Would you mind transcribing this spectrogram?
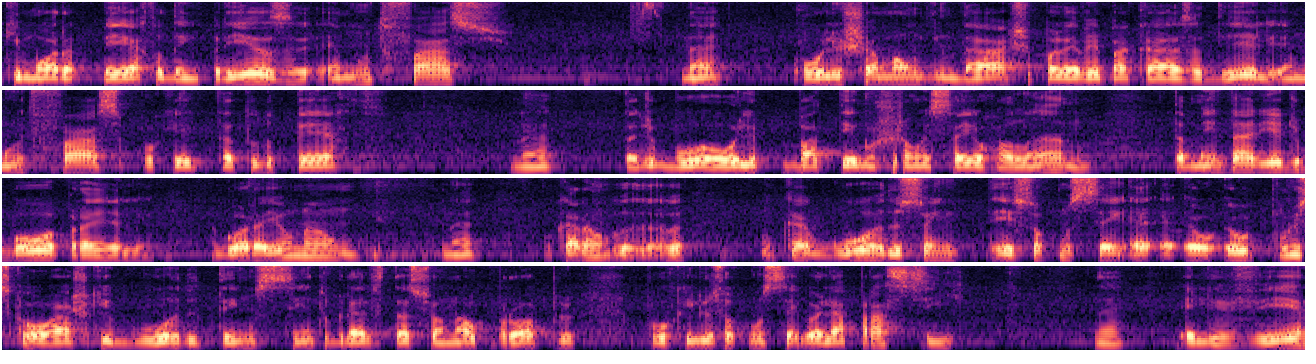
que mora perto da empresa, é muito fácil, né? Ou ele chamar um guindaste para levar para casa dele, é muito fácil, porque tá tudo perto, né? Tá de boa. Ou ele bater no chão e sair rolando, também daria de boa para ele. Agora eu não, né? O cara, o cara gordo, só, ele só consegue. É, é, eu, eu, por isso que eu acho que gordo tem um centro gravitacional próprio, porque ele só consegue olhar para si. Né? Ele, vê,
